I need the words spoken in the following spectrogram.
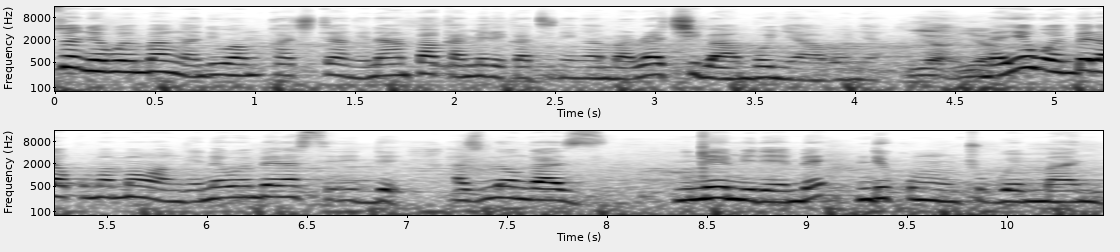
So ne bwe mba nga ndi wa muka kitange nampa akamere kati neŋamba lwaki bambonyaabonya naye bwe mbeera ku maama wange ne bwe mbeera siridde as long as nina emirembe ndi ku muntu gwe mmanyi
